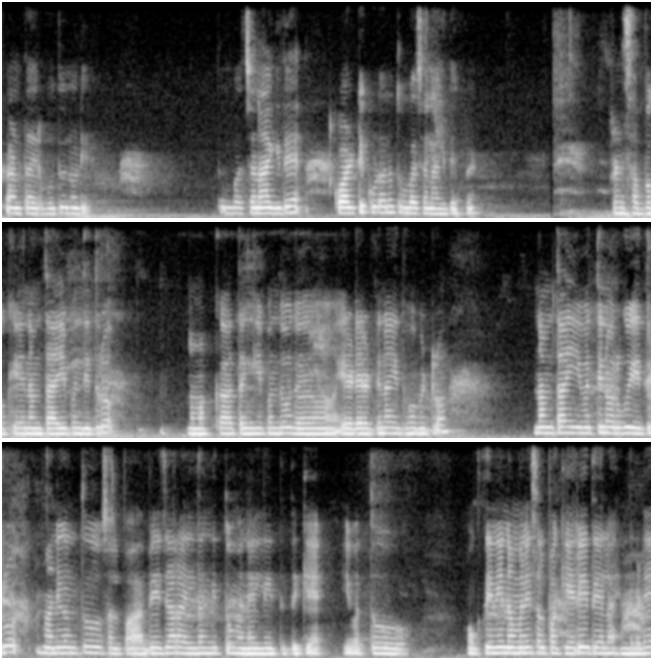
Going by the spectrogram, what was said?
ಕಾಣ್ತಾ ಇರ್ಬೋದು ನೋಡಿ. ತುಂಬ ಚೆನ್ನಾಗಿದೆ. ಕ್ವಾಲಿಟಿ ಕೂಡ ತುಂಬ ಚೆನ್ನಾಗಿದೆ ಫ್ರೆಂಡ್ ಫ್ರೆಂಡ್ಸ್ ಹಬ್ಬಕ್ಕೆ ನಮ್ಮ ತಾಯಿ ಬಂದಿದ್ದರು ನಮ್ಮ ಅಕ್ಕ ತಂಗಿ ಬಂದು ಎರಡೆರಡು ದಿನ ಇದ್ದು ಹೋಗ್ಬಿಟ್ರು. ನಮ್ಮ ತಾಯಿ ಇವತ್ತಿನವರೆಗೂ ಇದ್ದರು ನನಗಂತೂ ಸ್ವಲ್ಪ ಬೇಜಾರ ಇಲ್ದಂಗಿತ್ತು ಮನೆಯಲ್ಲಿ ಇದ್ದಿದ್ದಕ್ಕೆ. ಇವತ್ತು ಹೋಗ್ತೀನಿ. ನಮ್ಮ ಮನೆ ಸ್ವಲ್ಪ ಕೆರೆ ಇದೆಯಲ್ಲ ಹಿಂದ್ಗಡೆ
